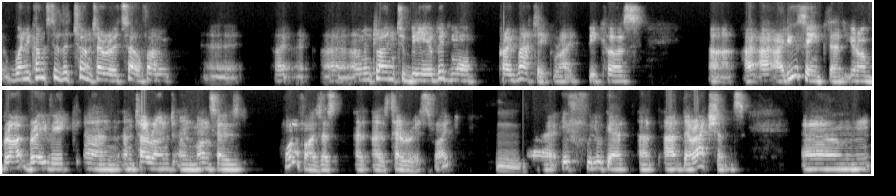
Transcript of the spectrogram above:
when it comes to the term terror itself, I'm uh, I, am inclined to be a bit more pragmatic, right? Because uh, I, I, do think that you know Breivik and and Tarrant and Manshaus qualifies as, as, as terrorists, right? Mm. Uh, if we look at at, at their actions, um,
